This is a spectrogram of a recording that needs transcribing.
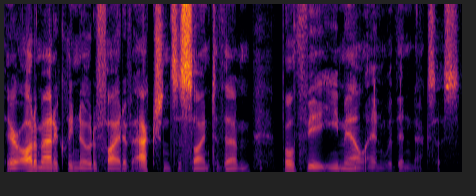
they are automatically notified of actions assigned to them both via email and within Nexus.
